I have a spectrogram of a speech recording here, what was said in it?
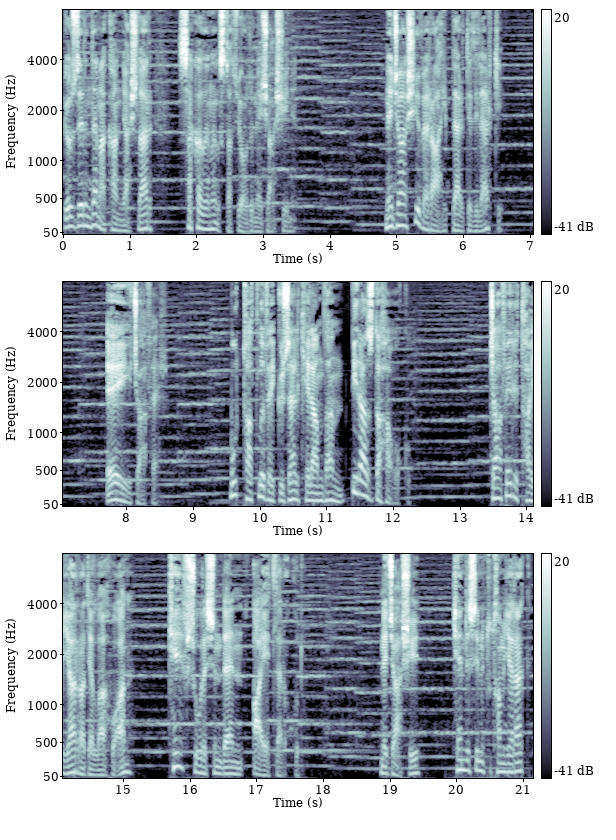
Gözlerinden akan yaşlar sakalını ıslatıyordu Necaşi'nin. Necaşi ve rahipler dediler ki, Ey Cafer! Bu tatlı ve güzel kelamdan biraz daha oku. Cafer-i Tayyar radıyallahu anh, Kehf suresinden ayetler okudu. Necaşi, kendisini tutamayarak,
